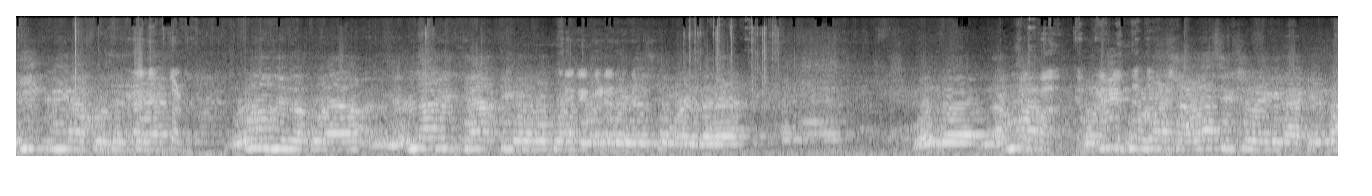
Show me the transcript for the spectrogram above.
ಈ ಕ್ರೀಡಾಕೂಟಕ್ಕೆ ಮೂರು ದಿನ ಕೂಡ ಎಲ್ಲ ವಿದ್ಯಾರ್ಥಿಗಳನ್ನು ಕೂಡ ವ್ಯವಸ್ಥೆ ಮಾಡಿದ್ದಾರೆ. ಒಂದು ನಮ್ಮ ಪದವಿ ಪೂರ್ವ ಶಾಲಾ ಶಿಕ್ಷಣ ಇಲಾಖೆಯಿಂದ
